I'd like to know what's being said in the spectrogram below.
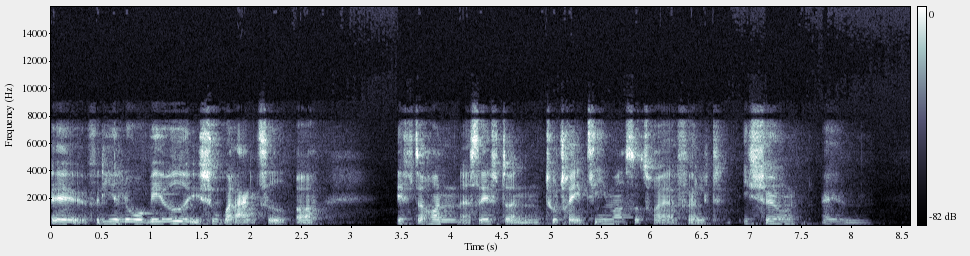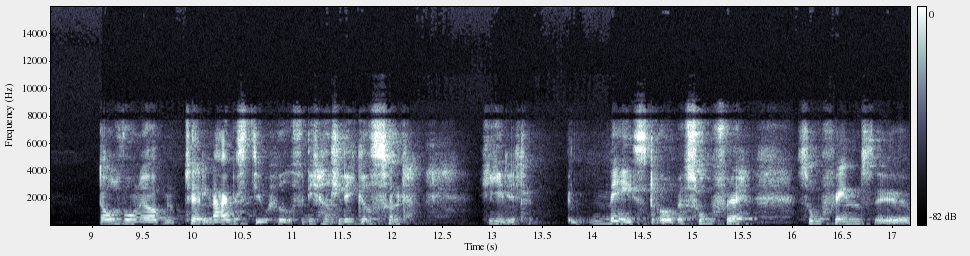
øh, fordi jeg lå og vævede i super lang tid, og efterhånden, altså efter en to-tre timer, så tror jeg, jeg faldt i søvn. Øh, dog vågnede op med total nakkestivhed, fordi jeg havde ligget sådan helt mast op af sofa, sofaens øh,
